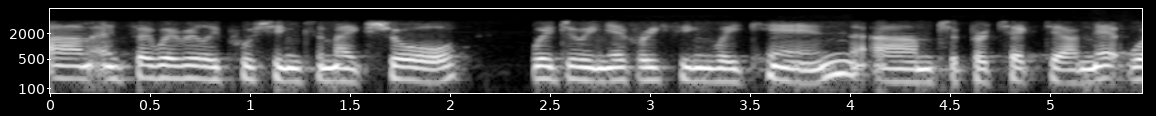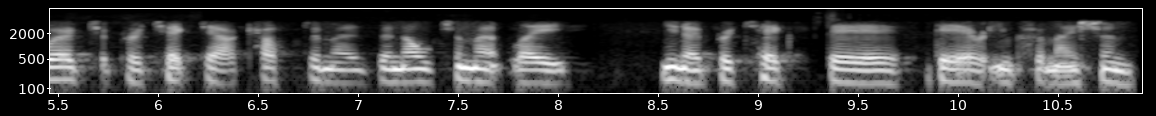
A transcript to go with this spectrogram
Um, and so we're really pushing to make sure we're doing everything we can um, to protect our network, to protect our customers, and ultimately, you know, protect their their information.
